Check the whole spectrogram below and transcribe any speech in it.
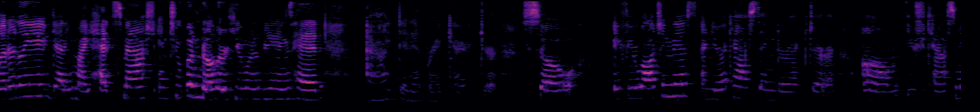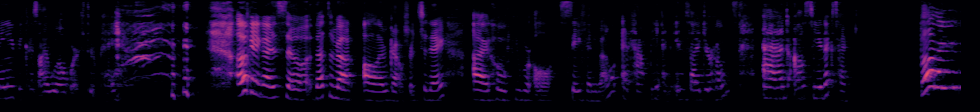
literally getting my head smashed into another human being's head, and I didn't break character. So if you're watching this and you're a casting director, um, you should cast me because I will work through pain. okay, guys, so that's about all I've got for today. I hope you were all safe and well and happy and inside your homes, and I'll see you next time. Bye!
